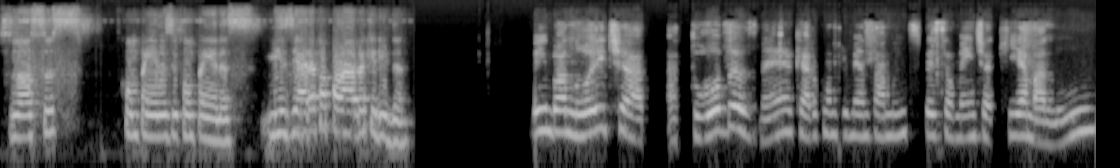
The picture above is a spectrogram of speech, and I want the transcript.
os nossos companheiros e companheiras. Miziara, com a palavra, querida. Bem, boa noite a, a todas, né? Quero cumprimentar muito especialmente aqui a Manu,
